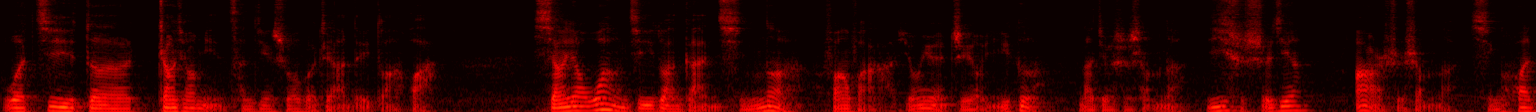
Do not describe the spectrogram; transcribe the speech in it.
我记得张小敏曾经说过这样的一段话：想要忘记一段感情呢，方法永远只有一个，那就是什么呢？一是时间，二是什么呢？新欢。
